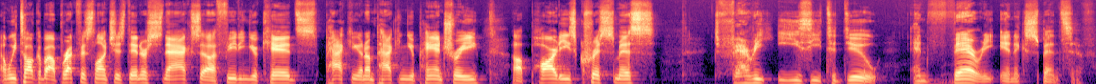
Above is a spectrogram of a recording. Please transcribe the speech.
And we talk about breakfast, lunches, dinner, snacks, uh, feeding your kids, packing and unpacking your pantry, uh, parties, Christmas. It's very easy to do and very inexpensive.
